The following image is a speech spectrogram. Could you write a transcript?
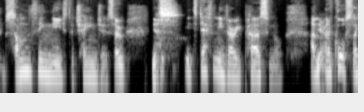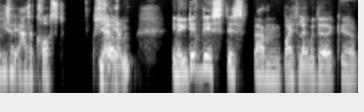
something needs to change here so Yes. it's definitely very personal um, Yeah. and of course like you said it has a cost so Yeah, yeah. you know you did this this um buy to let with a you know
